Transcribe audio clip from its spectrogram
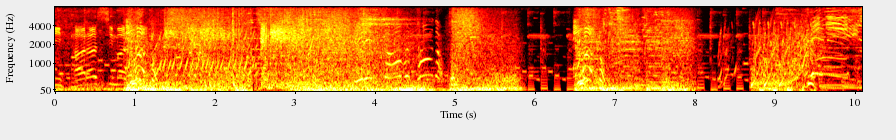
み晴らしましスト・オブ・ソードフィニッシュ！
